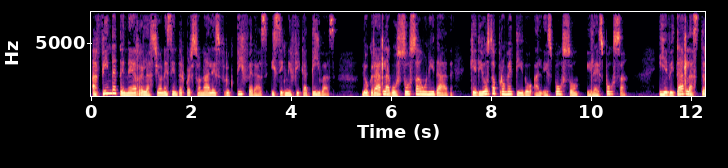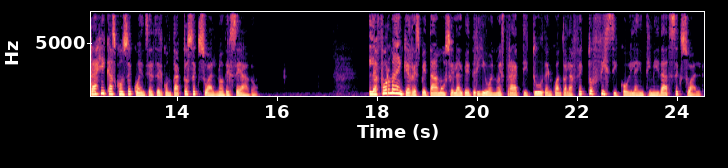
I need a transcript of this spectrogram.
a fin de tener relaciones interpersonales fructíferas y significativas, lograr la gozosa unidad que Dios ha prometido al esposo y la esposa, y evitar las trágicas consecuencias del contacto sexual no deseado. La forma en que respetamos el albedrío en nuestra actitud en cuanto al afecto físico y la intimidad sexual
